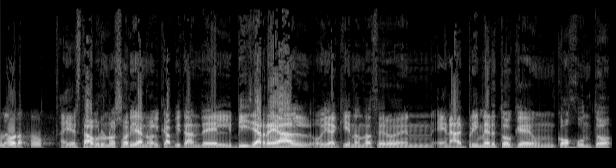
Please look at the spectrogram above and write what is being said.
Un abrazo. Ahí está, Bruno Soriano, el capitán del Villarreal, hoy aquí en Onda Cero en, Al Primer Toque, un conjunto,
